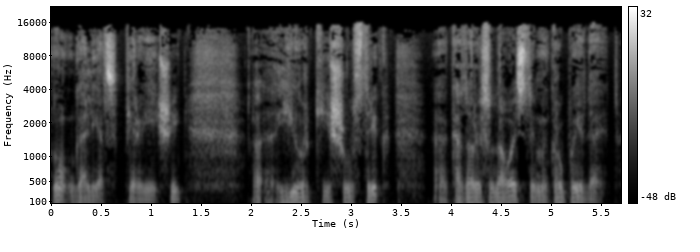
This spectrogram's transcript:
Ну, голец первейший, э, юркий шустрик, э, который с удовольствием икру поедает.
